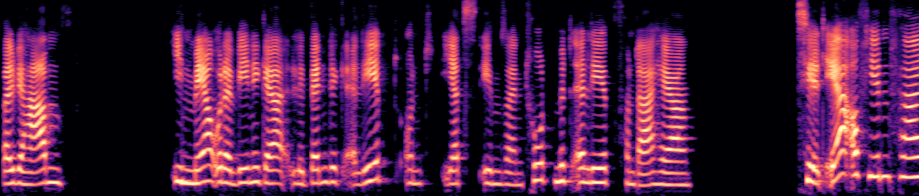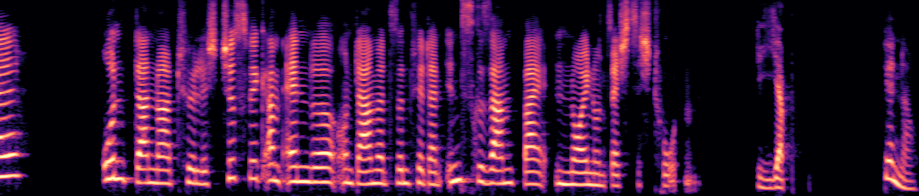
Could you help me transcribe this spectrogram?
weil wir haben ihn mehr oder weniger lebendig erlebt und jetzt eben seinen Tod miterlebt. Von daher zählt er auf jeden Fall. Und dann natürlich Chiswick am Ende. Und damit sind wir dann insgesamt bei 69 Toten. Ja. Genau.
